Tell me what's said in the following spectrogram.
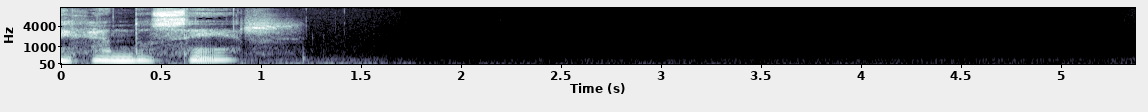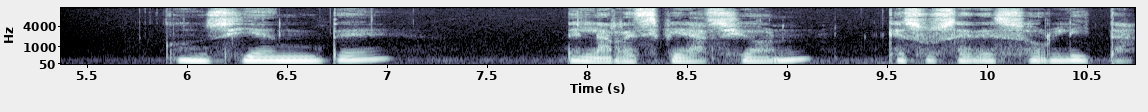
Dejando ser. Consciente de la respiración que sucede solita.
